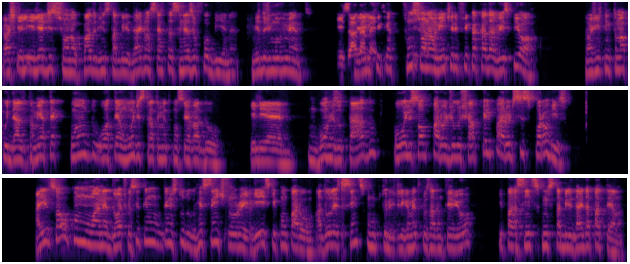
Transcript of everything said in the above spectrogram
eu acho que ele, ele adiciona ao quadro de instabilidade uma certa cinesiofobia, né? Medo de movimento. Exatamente. Fica, funcionalmente, Exatamente. ele fica cada vez pior. Então, a gente tem que tomar cuidado também até quando ou até onde esse tratamento conservador ele é um bom resultado ou ele só parou de luxar porque ele parou de se expor ao risco. Aí, só como um anedótico, assim, tem um, tem um estudo recente norueguês que comparou adolescentes com ruptura de ligamento cruzado anterior e pacientes com instabilidade da patela.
